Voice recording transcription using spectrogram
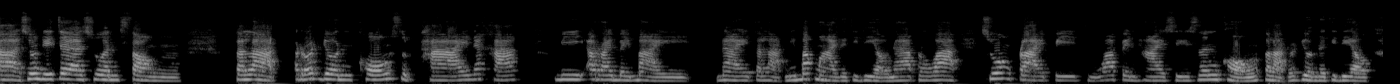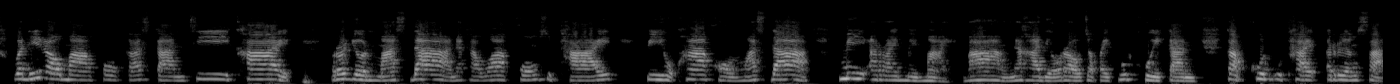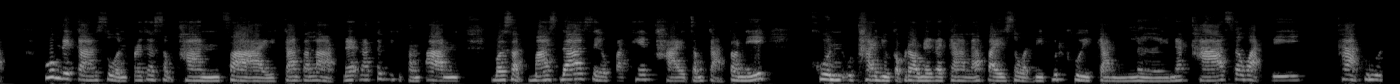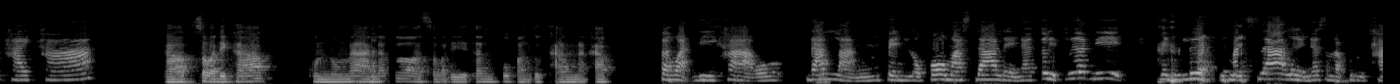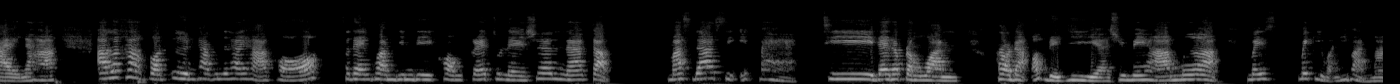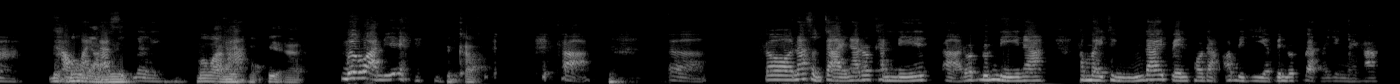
ค่ะช่วงนี้จะชวนส่องตลาดรถยนต์โค้งสุดท้ายนะคะ มีอะไรใหม่ ๆ ในตลาดนี้มากมายเลยทีเดียวนะเพราะว่าช่วงปลายปีถือว่าเป็นไฮซีซันของตลาดรถยนต์เลยทีเดียว วันนี้เรามาโฟกัสกันที่ค่ายรถยนต์ Mazda นะคะว่าโค้งสุดท้ายปี 65 ของ Mazda มีอะไรใหม่ ๆ บ้างนะคะ เดี๋ยวเราจะไปพูดคุยกันกับคุณอุทัยเรืองศักดิ์ ผู้อำนวยการส่วนประชาสัมพันธ์ฝ่ายการตลาดและรัฐวิสาสัมพันธ์บริษัทมาสด้าเซลประเทศไทยจำกัดตอนนี้ คุณอุทัยอยู่กับเราในรายการแล้วไปสวัสดีพูดคุยกันเลยนะคะ สวัสดีค่ะ คุณอุทัยคะครับ สวัสดีครับ คุณนงนาถแล้วก็สวัสดีท่านผู้ฟังทุกท่านนะครับ สวัสดีค่ะโอ้ด้านหลังเป็นโลโก้มาสด้าเลยนะกลิดเลือดนี่ เป็นเลือดมาสด้าเลยนะสำหรับคุณอุทัยนะคะเอาละค่ะก่อนอื่นค่ะคุณอุทัยหาขอแสดงความยินดี congratulation นะกับ Mazda CX-8 ที่ได้รับรางวัล Product of the Year ใช่ไหมคะ เมื่อไม่ไม่กี่วันที่ผ่านมาเมื่อข่าวใหม่เมื่อวานล่านี้สุดเลย เมื่อวานนี้ค่ะครับพี่แอดเมื่อวานนี้เองครับค่ะ เอ่อก็น่าสนใจนะ รถคันนี้อ่ารถรุ่นนี้นะ ทำไมถึงได้เป็น Product of the Year เป็นรถแบบไหนยังไงคะ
